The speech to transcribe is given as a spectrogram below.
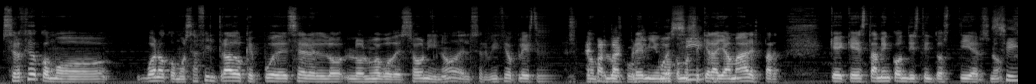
Sergio, como bueno, como se ha filtrado que puede ser el- lo, lo nuevo de Sony, ¿no? El servicio PlayStation Plus. Premium Pues o como sí. se quiera llamar, es que, que es también con distintos tiers, ¿no? sí,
